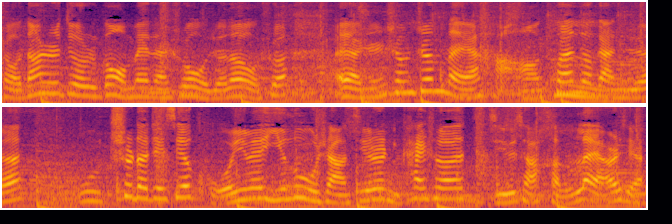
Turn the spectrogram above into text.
受。当时就是跟我妹在说，我觉得我说，哎呀，人生真美好。突然就感觉，我吃的这些苦，因为一路上其实你开车几个小时很累，而且。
